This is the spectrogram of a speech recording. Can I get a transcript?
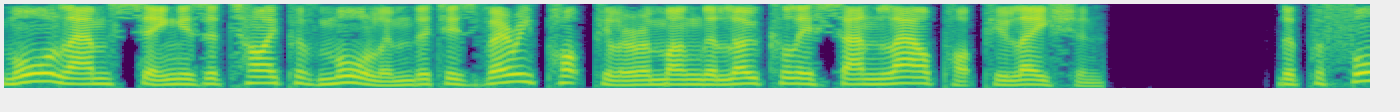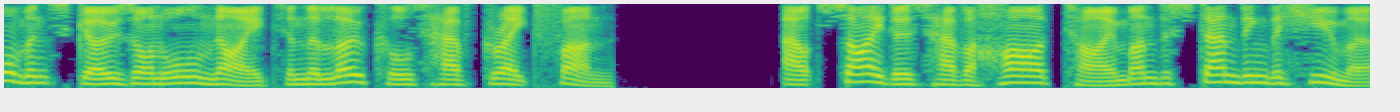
More Lam Sing is a type of morlam that is very popular among the local Isan Lao population. The performance goes on all night and the locals have great fun. Outsiders have a hard time understanding the humor,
